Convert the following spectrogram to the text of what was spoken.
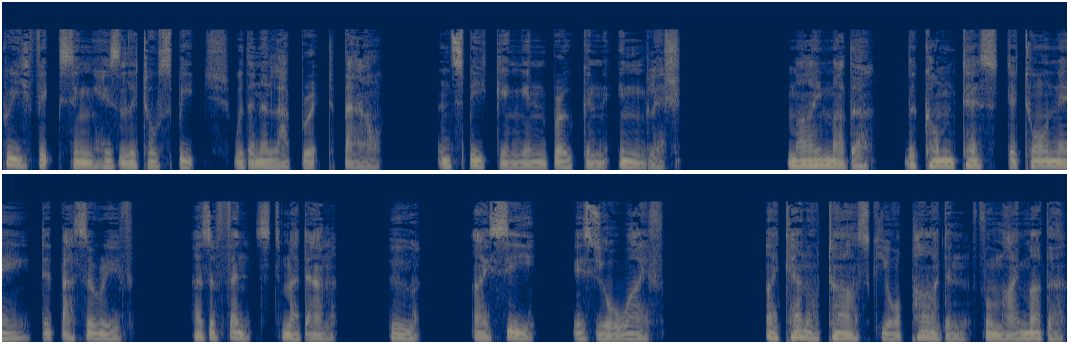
prefixing his little speech with an elaborate bow, and speaking in broken English. My mother, the Comtesse de Tournay de Basserive, has offenced Madame, who, I see, is your wife. I cannot ask your pardon for my mother.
